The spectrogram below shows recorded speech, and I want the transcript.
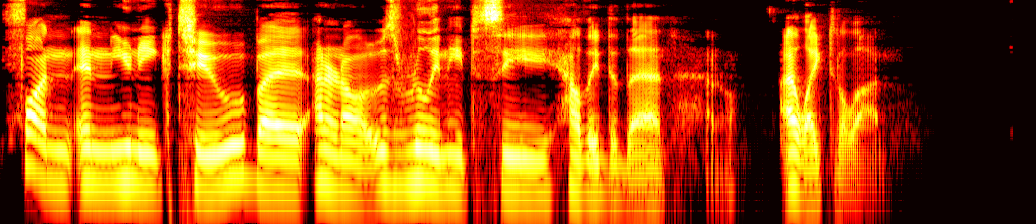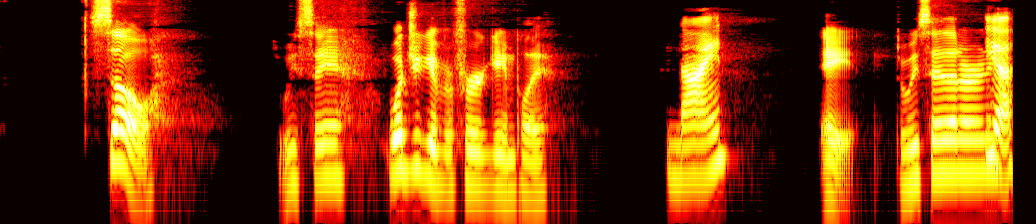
fun and unique too, but I don't know. It was really neat to see how they did that. I don't know. I liked it a lot. So, we say what'd you give it for gameplay? Nine? Eight. Did we say that already? Yeah.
